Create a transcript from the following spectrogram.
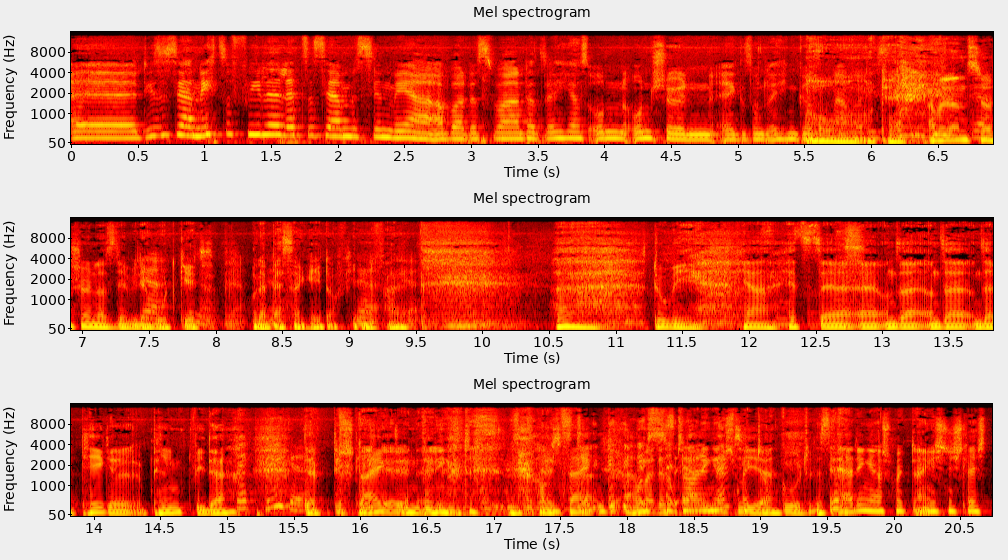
Äh, dieses Jahr nicht so viele, letztes Jahr ein bisschen mehr, aber das war tatsächlich aus un unschönen äh, gesundheitlichen Gründen. Oh, aber okay. Aber dann ist ja schön, dass es dir wieder Ja, gut geht. genau, ja, Oder ja. besser geht auf jeden Fall. Ja. Dubi, ja, jetzt äh, äh, unser unser unser Pegel blinkt wieder. Der Pegel. Der, Der steigt Pegel in, in blinkt der steigt, Aber ist das total Erdinger nett schmeckt hier. doch gut. Das Erdinger schmeckt eigentlich nicht schlecht.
